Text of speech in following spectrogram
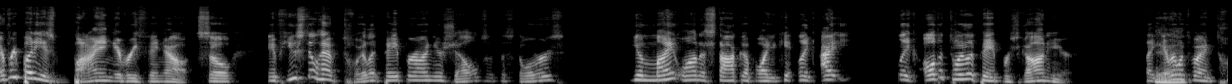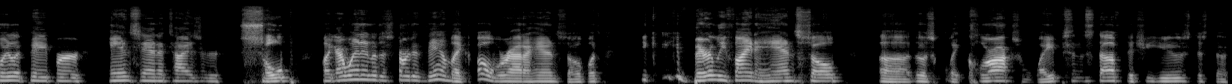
everybody is buying everything out. So if you still have toilet paper on your shelves at the stores you might want to stock up while you can like i like all the toilet paper's gone here. Like Yeah. everyone's buying toilet paper hand sanitizer soap. Like i went into the store today i'm like oh we're out of hand soap. Let's you, you can barely find hand soap uh those like Clorox wipes and stuff that you use just to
